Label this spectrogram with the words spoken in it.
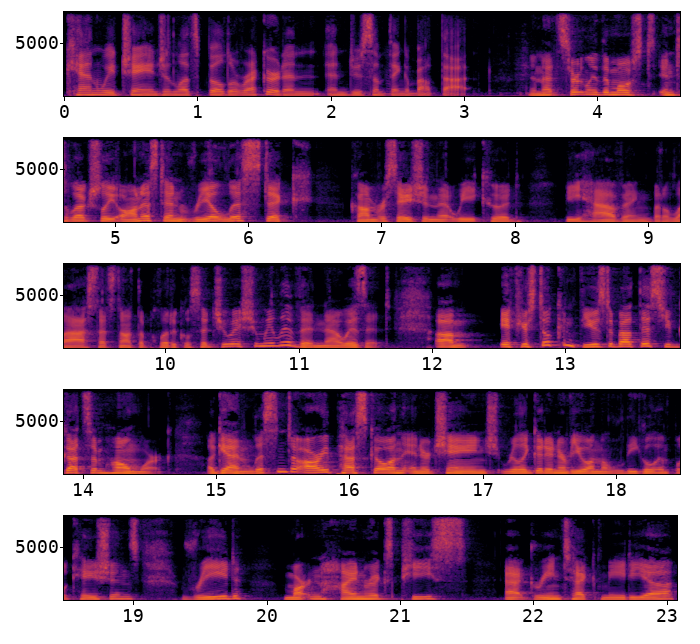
can we change. And let's build a record and, and do something about that. And that's certainly the most intellectually honest and realistic conversation that we could be having. But alas, that's not the political situation we live in now, is it? Um, if you're still confused about this, you've got some homework. Again, listen to Ari Peskoe on the interchange, really good interview on the legal implications. Read Martin Heinrich's piece at Green Tech Media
